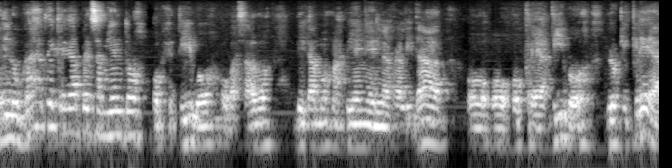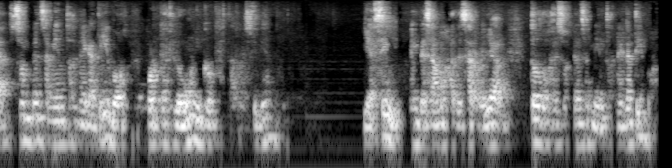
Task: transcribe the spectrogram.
en lugar de crear pensamientos objetivos o basados, digamos, más bien en la realidad o, creativos, lo que crea son pensamientos negativos porque es lo único que está recibiendo. Y así empezamos a desarrollar todos esos pensamientos negativos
